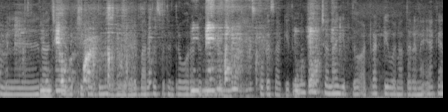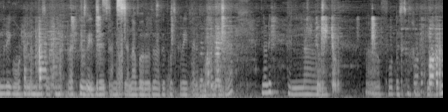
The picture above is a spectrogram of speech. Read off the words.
ಆಮೇಲೆ ರಾಜಕೀಯ ವ್ಯಕ್ತಿಗಳದ್ದು ಮಾಡಿದ್ದಾರೆ ಭಾರತ ಸ್ವಾತಂತ್ರ್ಯ ಹೋರಾಟದ ಫೋಟೋಸ್ ಹಾಕಿದ್ರು. ಮತ್ತು ಚೆನ್ನಾಗಿತ್ತು ಅಟ್ರಾಕ್ಟಿವ್ ಅನ್ನೋ ಥರನೇ ಯಾಕೆಂದರೆ ಈಗ ಹೋಟೆಲ್ ಅಂದರೆ ಸ್ವಲ್ಪ ಅಟ್ರಾಕ್ಟಿವ್ ಇದ್ದರೆ ತಾನೇ ಜನ ಬರೋದು, ಅದಕ್ಕೋಸ್ಕರ ಈ ಥರ ಮಾಡಿದ್ದಾರೆ ನೋಡಿ, ಎಲ್ಲ ಫೋಟೋಸ್ ಹಾಕಿದ್ರು.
